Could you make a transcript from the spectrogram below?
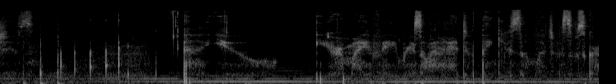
lashes. Uh, you, you're my favorite, so I had to thank you so much for subscribing.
